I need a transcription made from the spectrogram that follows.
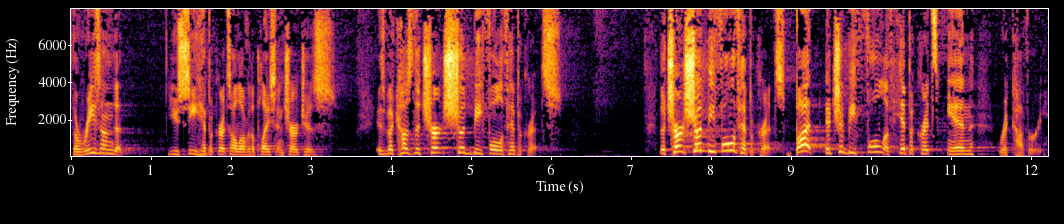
The reason that you see hypocrites all over the place in churches is because the church should be full of hypocrites. The church should be full of hypocrites, but it should be full of hypocrites in recovery.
